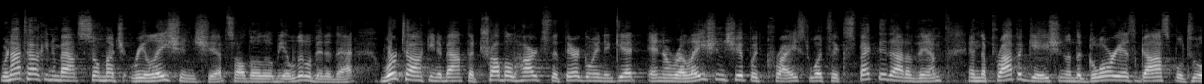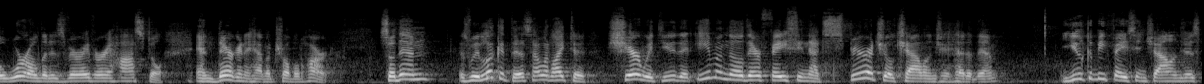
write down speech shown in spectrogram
we're not talking about so much relationships, although there'll be a little bit of that. We're talking about the troubled hearts that they're going to get in a relationship with Christ, what's expected out of them, and the propagation of the glorious gospel to a world that is very, very hostile. And they're going to have a troubled heart. So then, as we look at this, I would like to share with you that even though they're facing that spiritual challenge ahead of them, you could be facing challenges,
